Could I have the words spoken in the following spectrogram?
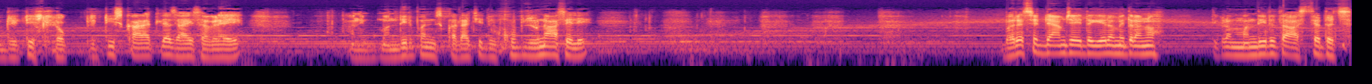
ब्रिटिश लोक ब्रिटिश काळातल्याच आहे सगळ्या हे. आणि मंदिर पण कदाचित खूप जुनं असेल हे. बरेचसे डॅमच्या इथं गेलो मित्रांनो. तिकडं मंदिर तर असतातच.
